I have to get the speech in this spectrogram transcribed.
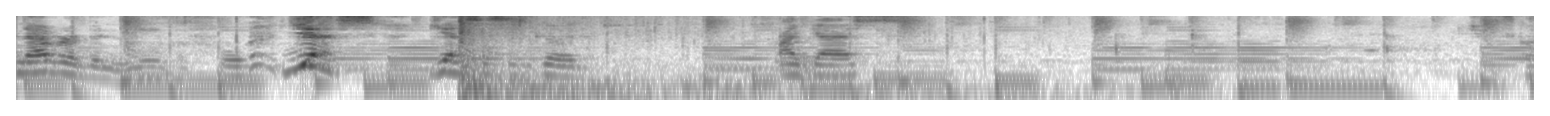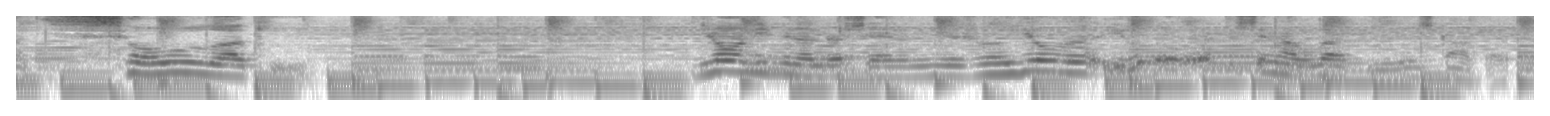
Never been me before. Yes! Yes, this is good. I guess. Just got so lucky. You don't even understand unusual. You don't. You don't even understand how lucky you just got there.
